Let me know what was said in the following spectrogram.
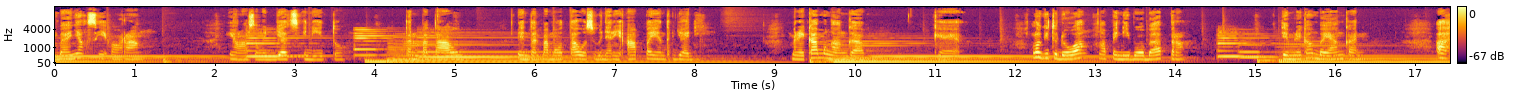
Banyak sih orang yang langsung ngejudge ini itu tanpa tahu dan tanpa mau tahu sebenarnya apa yang terjadi. Mereka menganggap kayak lo gitu doang ngapain dibawa baper. Dan mereka membayangkan, ah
